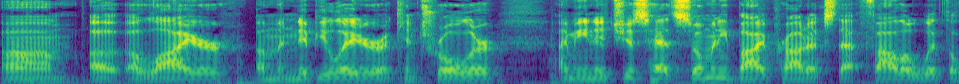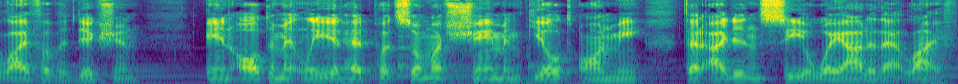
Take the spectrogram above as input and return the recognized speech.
um, a, a liar, a manipulator, a controller. I mean, it just had so many byproducts that follow with the life of addiction. And ultimately, it had put so much shame and guilt on me that I didn't see a way out of that life.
